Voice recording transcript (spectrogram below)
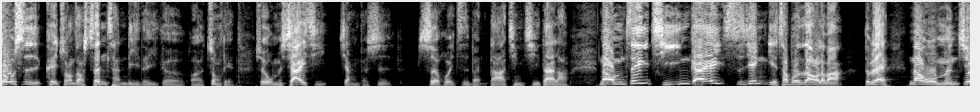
都是可以创造生产力的一个呃重点。所以我们下一集讲的是社会资本，大家请期待啦。那我们这一期应该哎，时间也差不多到了吧？对不对？那我们就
